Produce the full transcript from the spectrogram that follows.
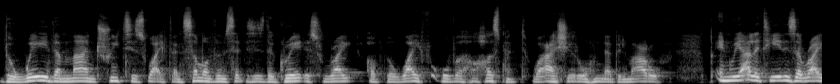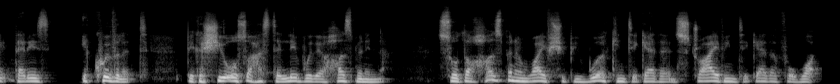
the way the man treats his wife, and some of them said this is the greatest right of the wife over her husband. But in reality, it is a right that is equivalent because she also has to live with her husband in that. So the husband and wife should be working together and striving together for what?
